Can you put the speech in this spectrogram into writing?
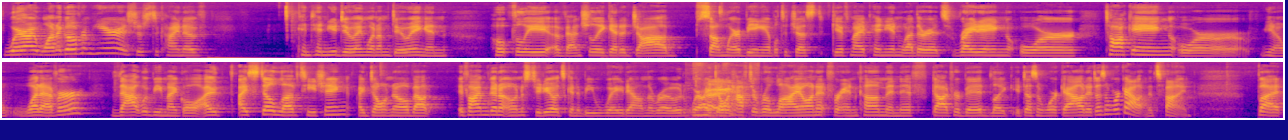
where I want to go from here is just to kind of continue doing what I'm doing and hopefully eventually get a job somewhere being able to just give my opinion whether it's writing or talking or you know whatever. That would be my goal. I I still love teaching. I don't know about if I'm going to own a studio it's going to be way down the road where I don't have to rely on it for income and if god forbid like it doesn't work out it doesn't work out and it's fine but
